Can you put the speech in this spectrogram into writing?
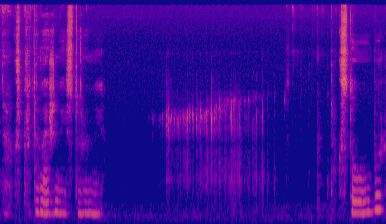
Так, з протилежної сторони. Так, стовбур.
